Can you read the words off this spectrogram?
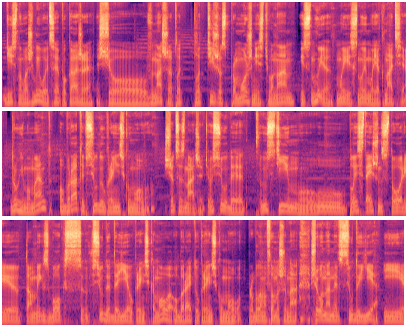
дійсно важливо, і це покаже, що в наша платіжоспроможність вона існує. Ми існуємо як нація. Другий момент обирати всюди українську мову. Що це значить? Усюди, у Steam, у PlayStation Store, там Xbox, всюди, де є українська мова, обирайте українську мову. Проблема в тому, що на що вона не всюди є, і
